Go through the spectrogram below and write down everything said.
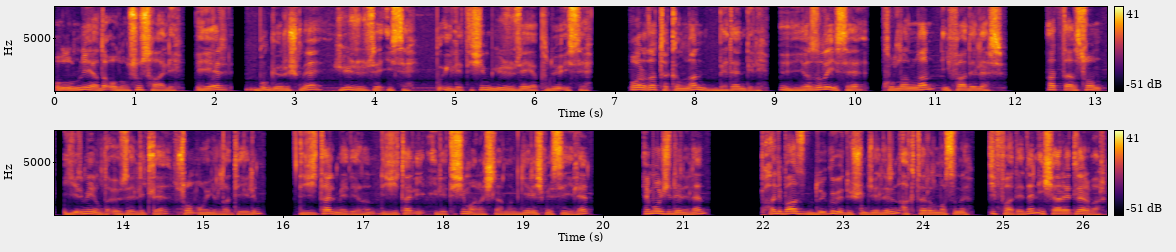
olumlu ya da olumsuz hali. Eğer bu görüşme yüz yüze ise bu iletişim yüz yüze yapılıyor ise orada takınılan beden dili, e, yazılı ise kullanılan ifadeler hatta son 20 yılda özellikle son 10 yılda diyelim dijital medyanın, dijital iletişim araçlarının gelişmesiyle emoji denilen hali bazı duygu ve düşüncelerin aktarılmasını ifade eden işaretler var.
